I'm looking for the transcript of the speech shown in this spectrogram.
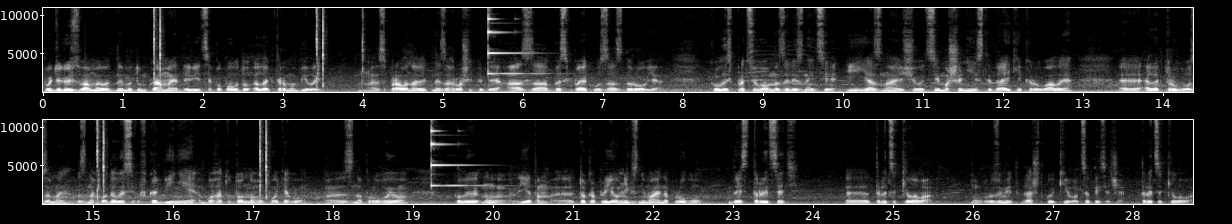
Поділюсь з вами одними думками. Дивіться, по поводу електромобілей. Справа навіть не за гроші піде, а за безпеку, за здоров'я. Колись працював на залізниці, і я знаю, що ці машиністи, да, які керували е, електровозами, знаходились в кабіні багатотонного потягу е, з напругою, коли ну, є там е, токоприйомник, знімає напругу десь 30, е, 30 кВт. Ну, розумієте, да, що таке кіло? Це тисяча. 30 кВт.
